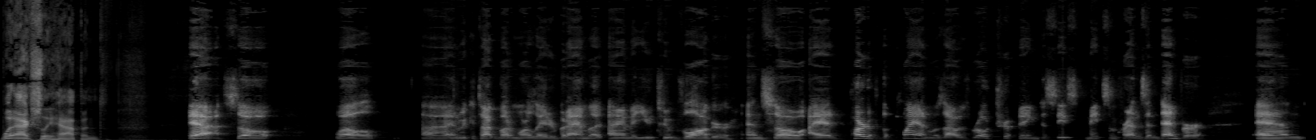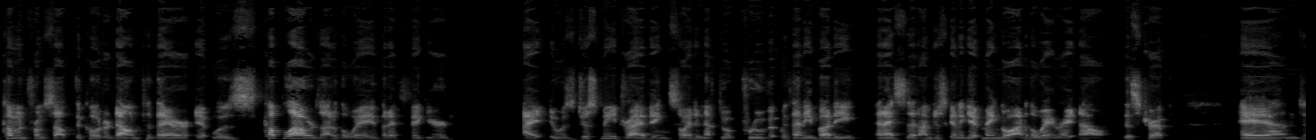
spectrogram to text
what actually happened. Yeah. So, well, uh, and we could talk about it more later. But I am a I am a YouTube vlogger, and so I had part of the plan was I was road tripping to see meet some friends in Denver, and coming from South Dakota down to there, it was a couple hours out of the way. But I figured. I, it was just me driving, so I didn't have to approve it with anybody. And I said, I'm just going to get Mingo out of the way right now, this trip. And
